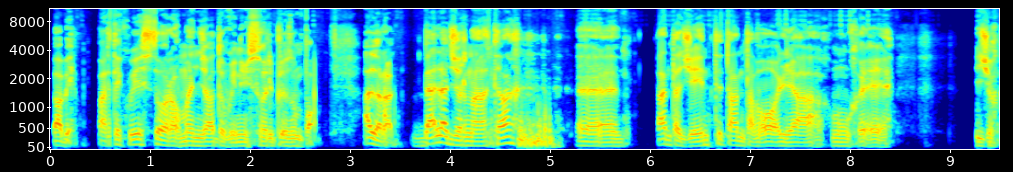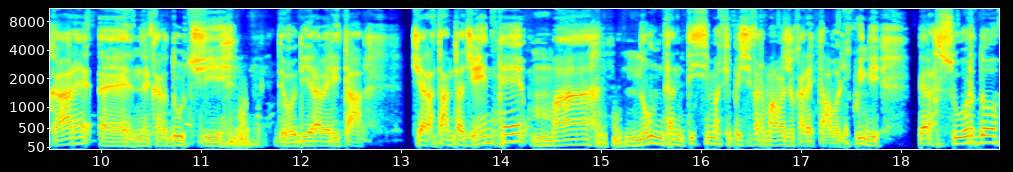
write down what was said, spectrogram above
Vabbè, a parte questo, ora ho mangiato, quindi mi sono ripreso un po'. Allora, bella giornata, eh, tanta gente, tanta voglia comunque di giocare. Eh, nel Carducci, devo dire la verità, c'era tanta gente, ma non tantissima che poi si fermava a giocare ai tavoli. Quindi, per assurdo,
